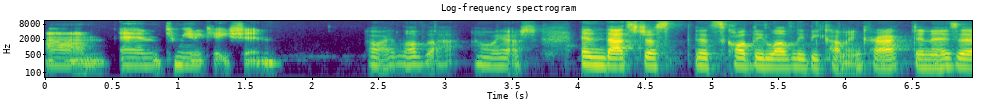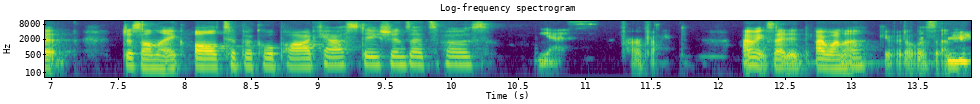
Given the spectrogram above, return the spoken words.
um, and communication. Oh, I love that. Oh my gosh. And that's just, that's called The Lovely Becoming, correct? And is it just on like all typical podcast stations, I suppose? Yes. Perfect. I'm excited. I want to give it a listen.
